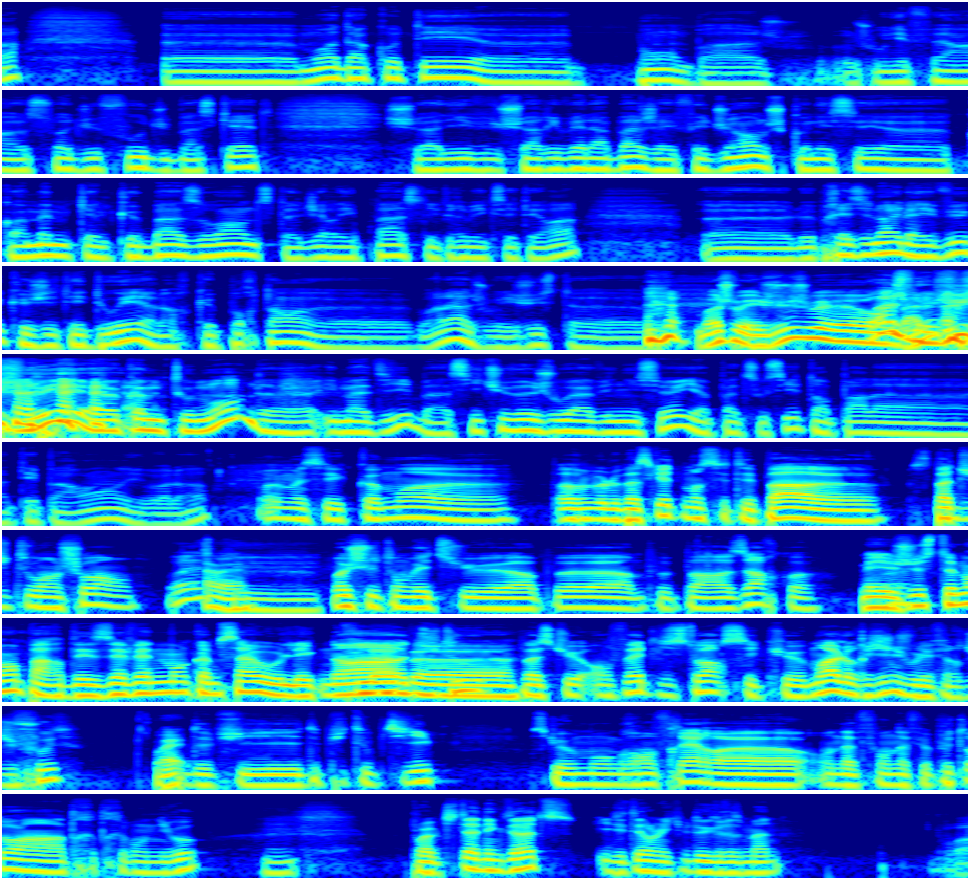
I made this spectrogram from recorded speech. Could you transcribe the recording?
Moi, d'un côté, bon, bah, je, je voulais faire euh, soit du foot, du basket. Je suis, arrivé là-bas, j'avais fait du hand, je connaissais euh, quand même quelques bases au hand, c'est-à-dire les passes, les dribbles, etc. Euh, le président, il avait vu que j'étais doué, alors que pourtant, euh, voilà, je voulais juste, euh, Moi, je voulais juste jouer au ouais, je voulais juste jouer euh, comme tout le monde. Euh, il m'a dit, bah, si tu veux jouer à Vénissieux, il n'y a pas de souci, t'en parles à tes parents et voilà. Ouais, moi, c'est comme moi. euh, le basket, moi, c'était pas, euh, c'est pas du tout un choix. hein. Ouais, Ah ouais. Moi, je suis tombé dessus un peu, un peu par hasard, quoi. Mais Ouais. justement, par des événements comme ça où les Non, clubs. du euh, tout. Parce que, en fait, l'histoire, c'est que moi, à l'origine, je voulais faire du foot. Ouais. Depuis, depuis tout petit. Parce que mon grand frère, euh, on, a fait, on a fait plutôt un très très bon niveau. Mm. Pour la petite anecdote, il était dans l'équipe de Griezmann.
